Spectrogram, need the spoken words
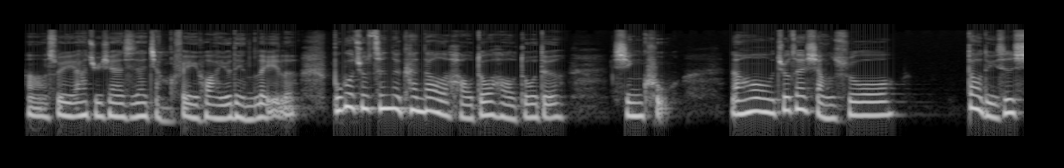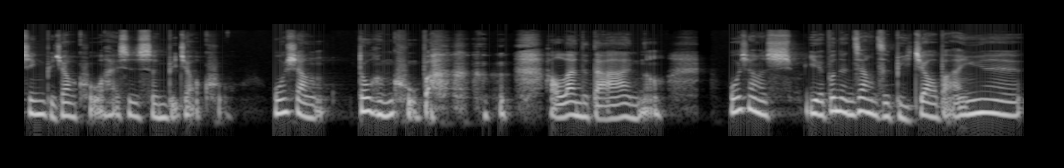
啊，所以阿菊现在是在讲废话，有点累了。不过，就真的看到了好多好多的辛苦。然后就在想说，到底是心比较苦还是身比较苦？我想都很苦吧，好烂的答案哦。我想也不能这样子比较吧，因为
